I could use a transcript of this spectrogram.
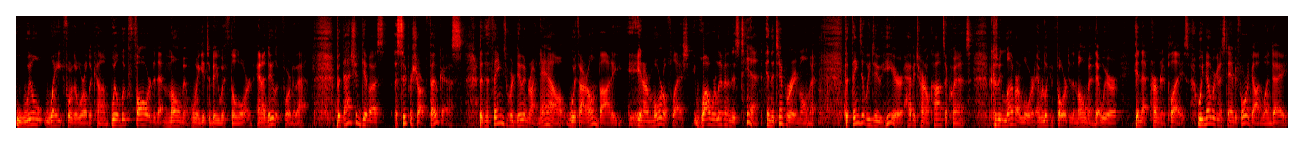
we'll wait for the world to come. We'll look forward to that moment when we get to be with the Lord. And I do look forward to that. But that should give us a super sharp focus that the things we're doing right now with our own body, in our mortal flesh, while we're living in this tent, in the temporary moment, the things that we do here have eternal consequence because we love our Lord and we're looking forward to the moment that we're in that permanent place. We know we're going to stand before God one day.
